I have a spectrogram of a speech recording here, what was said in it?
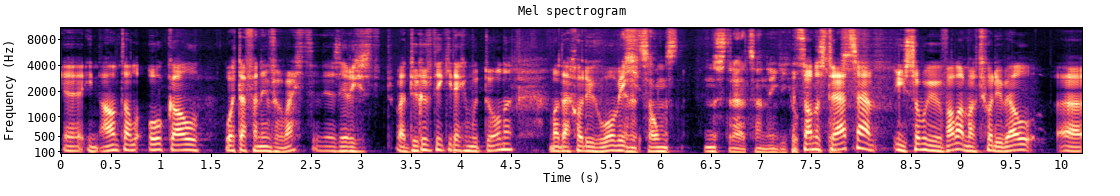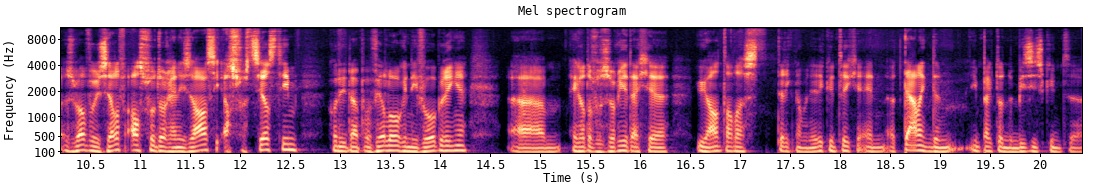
uh, in aantallen, ook al wordt dat van hem verwacht. Dat is ergens wat durf, denk ik, dat je moet tonen, maar dat gaat u gewoon weg... En het zal een strijd zijn, denk ik. Het zal een strijd zijn, in sommige gevallen, maar het gaat u wel, uh, zowel voor jezelf als voor de organisatie, als voor het salesteam, gaat u dat op een veel hoger niveau brengen um, en gaat ervoor zorgen dat je je aantallen sterk naar beneden kunt trekken en uiteindelijk de impact op de business kunt, uh,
